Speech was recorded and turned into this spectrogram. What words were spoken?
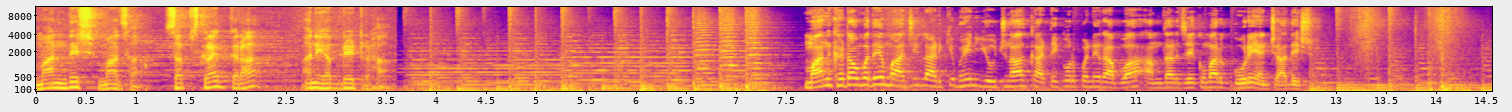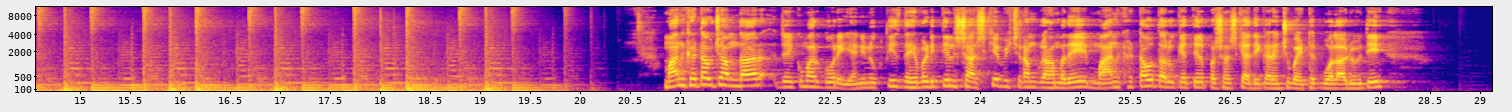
मानदेश माझा. सबस्क्राईब करा आणि अपडेट रहा. मानखटावमध्ये माझी लाडकी बहीण योजना काटेकोरपणे राबवा आमदार जयकुमार गोरे यांचे आदेश. मानखटावचे आमदार जयकुमार गोरे यांनी नुकतीच दहिवडीतील शासकीय विश्रामगृहामध्ये मानखटाव तालुक्यातील प्रशासकीय अधिकाऱ्यांची बैठक बोलावली होती.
